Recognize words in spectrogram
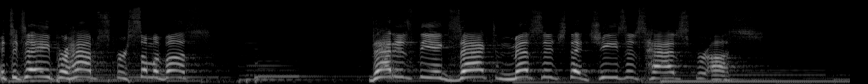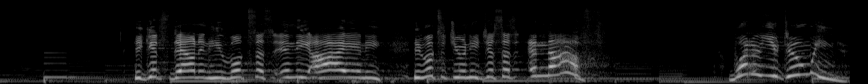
And today, perhaps for some of us, that is the exact message that Jesus has for us. He gets down and he looks us in the eye and he, he looks at you and he just says, Enough! What are you doing?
